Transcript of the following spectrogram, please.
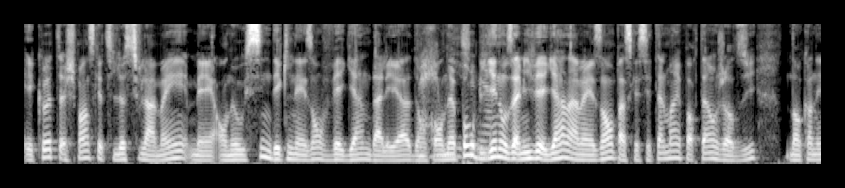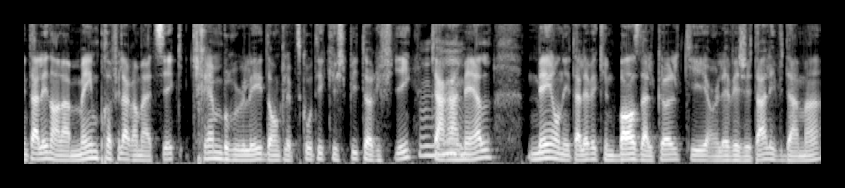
écoute, je pense que tu l'as sous la main, mais on a aussi une déclinaison végane d'Aléa. Donc Ben on n'a oui, pas génial. oublié nos amis véganes à la maison parce que c'est tellement important aujourd'hui. Donc on est allé dans la même profil aromatique, crème brûlée, donc le petit côté cuspy torréfié, Mhm. caramel, mais on est allé avec une base d'alcool qui est un lait végétal évidemment,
